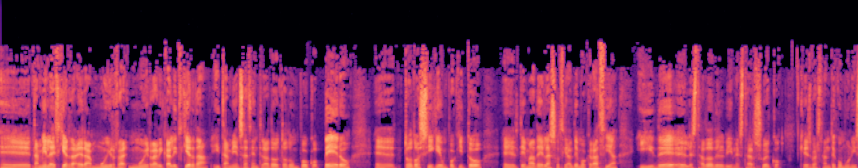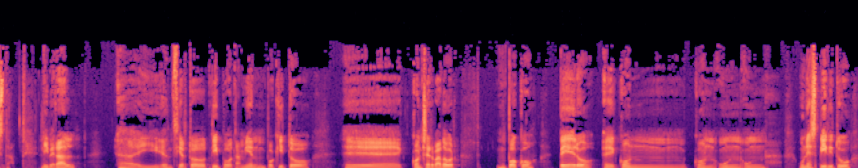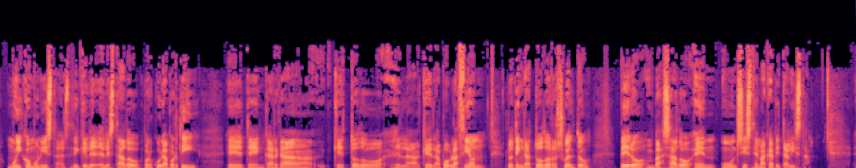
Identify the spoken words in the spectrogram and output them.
Eh, también la izquierda era muy, muy radical izquierda y también se ha centrado todo un poco, pero eh, todo sigue un poquito el tema de la socialdemocracia y del estado del bienestar sueco, que es bastante comunista. Liberal eh, y en cierto tipo también un poquito conservador, un poco, pero con, con un, un un espíritu muy comunista, es decir, que el Estado procura por ti, eh, te encarga que todo eh, la, que la población lo tenga todo resuelto, pero basado en un sistema capitalista.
